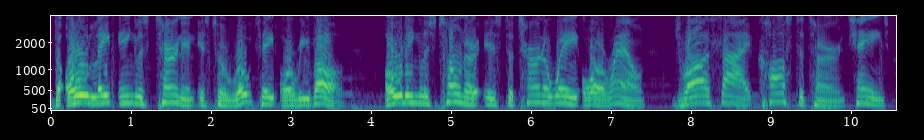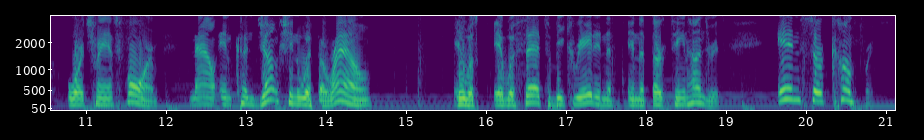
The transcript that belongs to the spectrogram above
The old late English turning is to rotate or revolve. Old English toner is to turn away or around, draw aside, cause to turn, change, or transform. Now, in conjunction with around, it was it was said to be created in the, in the 1300s in circumference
